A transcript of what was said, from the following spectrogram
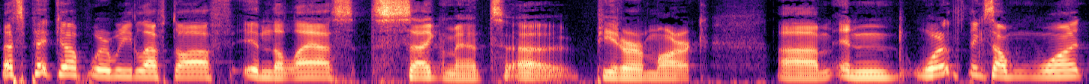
let's pick up where we left off in the last segment, uh, Peter and Mark. Um, and one of the things I want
